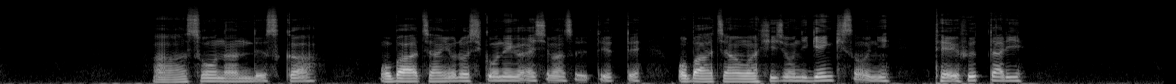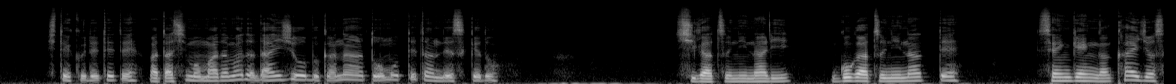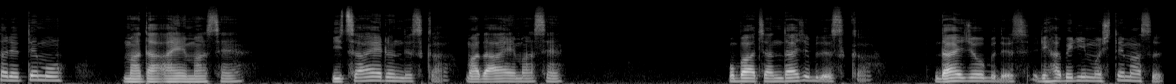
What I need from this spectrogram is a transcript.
ああそうなんですか。おばあちゃんよろしくお願いしますって言っておばあちゃんは非常に元気そうに手振ったりしてくれてて私もまだまだ大丈夫かなと思ってたんですけど4月になり5月になって宣言が解除されてもまだ会えません。いつ会えるんですか？まだ会えません。おばあちゃん大丈夫ですか？大丈夫です。リハビリもしてます。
